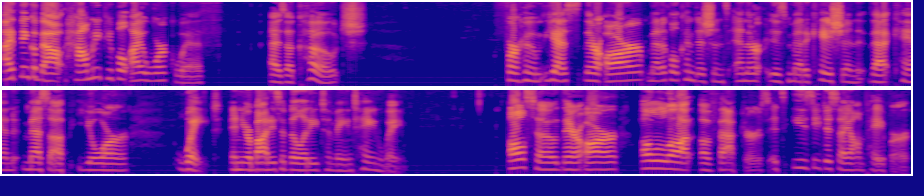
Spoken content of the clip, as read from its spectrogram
I think about how many people I work with as a coach for whom, yes, there are medical conditions and there is medication that can mess up your weight and your body's ability to maintain weight. Also, there are a lot of factors. It's easy to say on paper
